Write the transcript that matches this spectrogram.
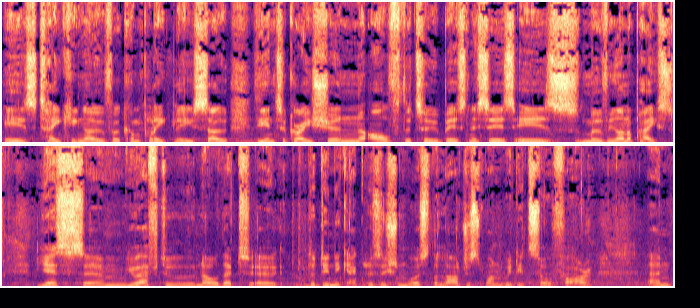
is taking over completely. So mm. the integration of the two businesses is moving on apace. Yes, um, you have to know that uh, the Dynniq acquisition was the largest one we did so far. And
